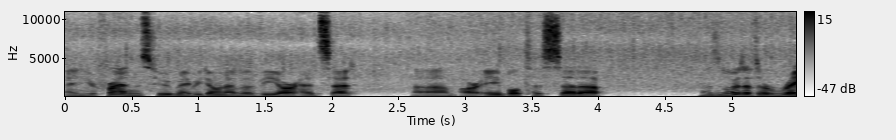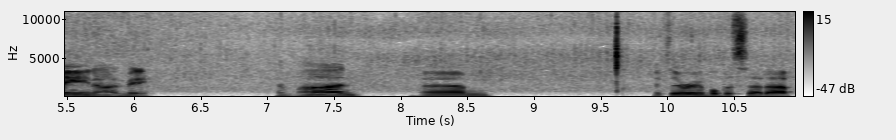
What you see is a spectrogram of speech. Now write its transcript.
and your friends who maybe don't have a VR headset um, are able to set up, why does it always have to rain on me? Come on. Um, if they're able to set up,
